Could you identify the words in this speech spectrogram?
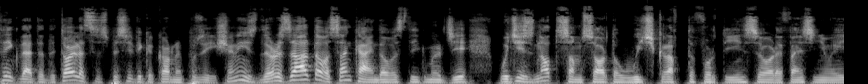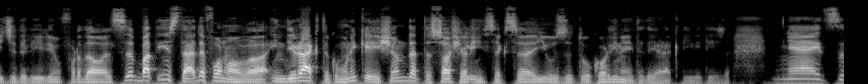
think that the toilet's specific corner position is the result of some kind of stigmergy, which is not some sort of witchcraft for teens or a fancy new age delirium for adults, but instead a form of uh, indirect communication that social insects uh, use to coordinate their activities. Yeah, it's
